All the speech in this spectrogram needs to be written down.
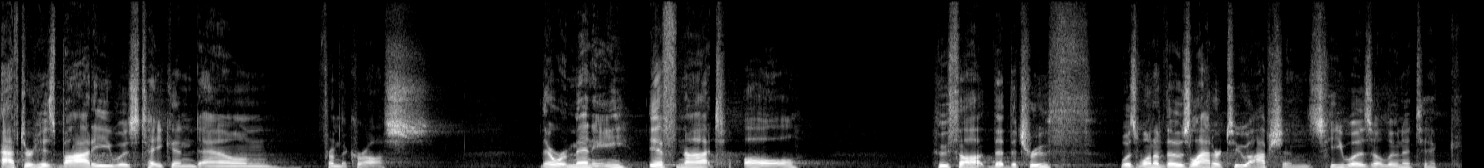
after his body was taken down from the cross, there were many, if not all, who thought that the truth was one of those latter two options. He was a lunatic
